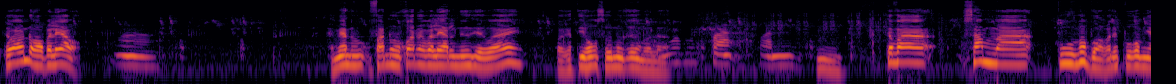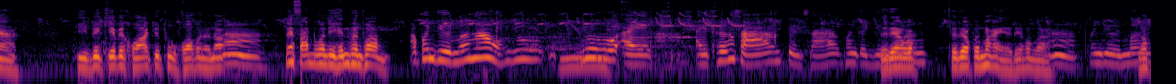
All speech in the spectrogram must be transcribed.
แต่ว่ามันออกไปแล้วอืมเห็นไหมฟันหนุนก้อนไปแล้วนึงเสียไว้ ปกติหกศูนย์มันเกินหมดแล้วฟันฟันอืมแต่ว่าซ้ำว่าปูมาบอกกันได้ปูกับยาที่ไปเก็บไปขอจุดถูกขอเพิ่นนะเนาะอ่าในฝันวันนี้เห็นเพิ่นพร้อม เอาเพิ่นยืนเมืองเฮาอยู่อยู่ไอไอเทิงสามันเป็นสาเพิ่นก็ยืนแสดงเมืว่าองแสดงว่าเพิ่นมาให้เด้ผมว่า อ่าเพิ่นยืนเมืองเนาะ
